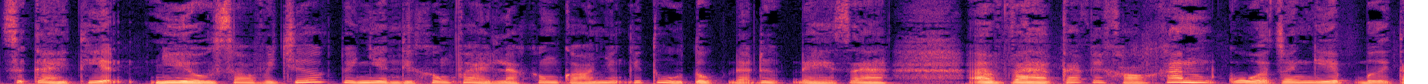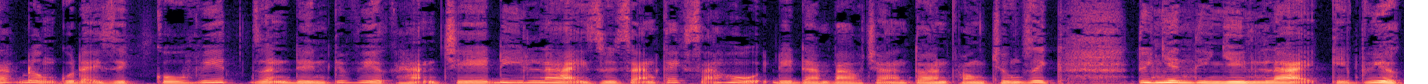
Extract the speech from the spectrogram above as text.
sự cải thiện nhiều so với trước. Tuy nhiên thì không phải là không có những cái thủ tục đã được đề ra và các cái khó khăn của doanh nghiệp bởi tác động của đại dịch Covid dẫn đến cái việc hạn chế đi lại rồi giãn cách xã hội để đảm bảo cho an toàn phòng chống dịch. Tuy nhiên thì nhìn lại cái việc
